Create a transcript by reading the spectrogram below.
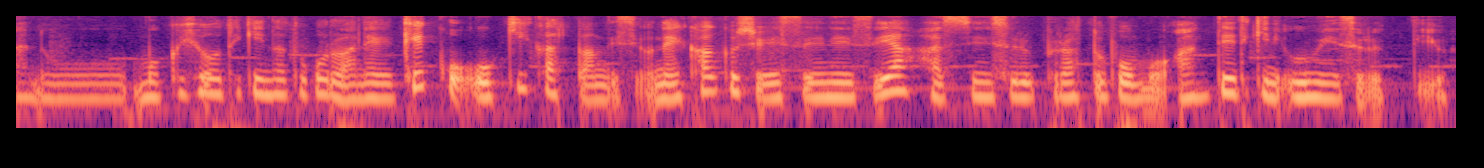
あの、目標的なところはね、結構大きかったんですよね。各種 SNS や発信するプラットフォームを安定的に運営するっていう。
